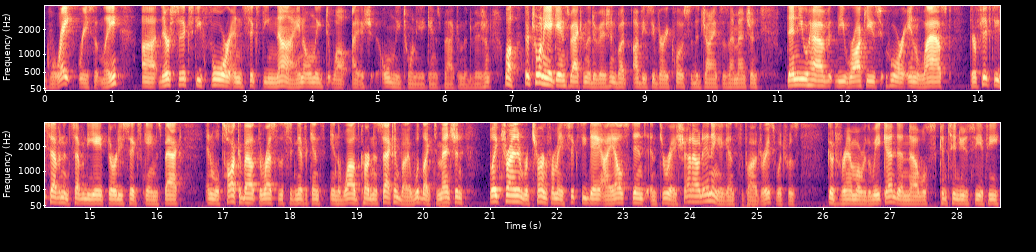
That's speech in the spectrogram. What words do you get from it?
great recently. Uh, they're 64 and 69, only well, I only 28 games back in the division. Well, they're 28 games back in the division, but obviously very close to the Giants, as I mentioned. Then you have the Rockies, who are in last. They're 57 and 78, 36 games back. And we'll talk about the rest of the significance in the wild card in a second, but I would like to mention Blake Treinen returned from a 60 day IL stint and threw a shutout inning against the Padres, which was good for him over the weekend. And uh, we'll continue to see if he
